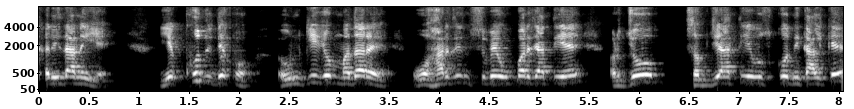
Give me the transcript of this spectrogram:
खरीदा नहीं है। ये खुद देखो, उनकी जो मदर है, वो हर दिन सुबह ऊपर जाती है और जो सब्ज़ी आती है उसको निकाल के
